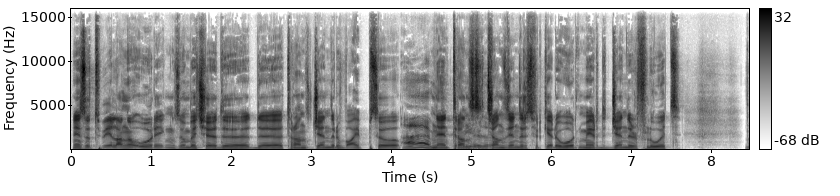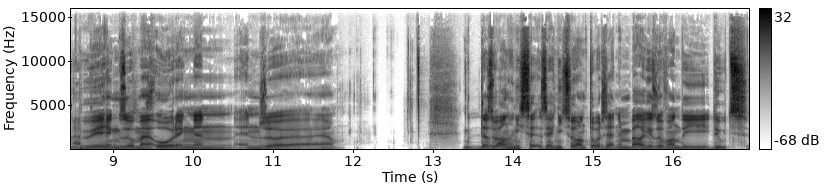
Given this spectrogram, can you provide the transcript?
nee, zo twee lange oorringen, zo'n beetje de, de transgender vibe, zo. Ah, nee, trans, transgender is het verkeerde woord, meer de gender fluid beweging, zo met oorringen en, en zo, ja. Dat is wel nog niet, zo- zich niet zo aan het doorzetten in België, zo van die dudes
